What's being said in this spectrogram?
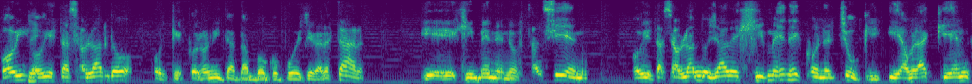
Hoy, hoy estás hablando, porque Coronita tampoco puede llegar a estar, y Jiménez no está al 100. Hoy estás hablando ya de Jiménez con el Chucky, y habrá quien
